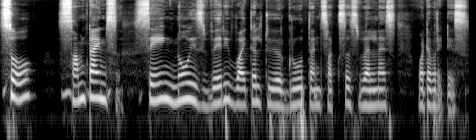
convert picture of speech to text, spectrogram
So sometimes saying no is very vital to your growth and success wellness whatever it is.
